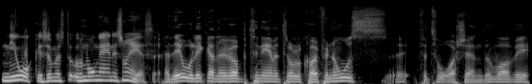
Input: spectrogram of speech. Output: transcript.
Ni åker som en stor... Hur många är ni som reser? Ja, det är olika. När vi var på turné med Trollkarl för Nos eh, för två år sedan, då var vi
